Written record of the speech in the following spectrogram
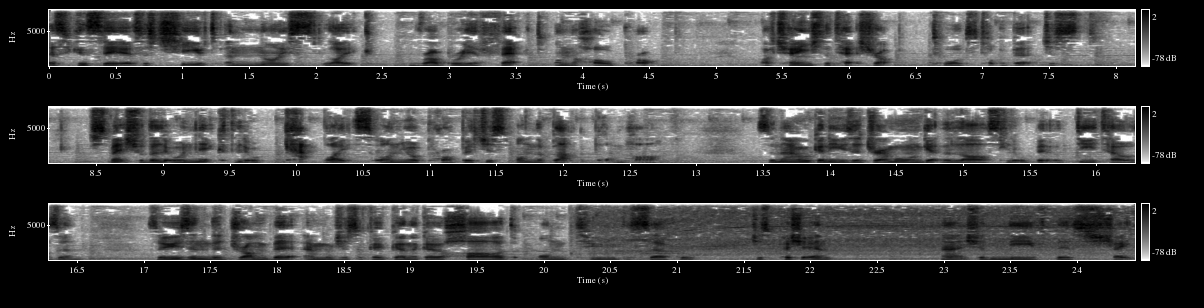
As you can see, it's achieved a nice like rubbery effect on the whole prop. I've changed the texture up towards the top a bit, just just make sure the little nick, the little cat bites on your prop is just on the black bottom half. So now we're going to use a Dremel and get the last little bit of details in. So using the drum bit and we're just going to go hard onto the circle, just push it in and it should leave this shape.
